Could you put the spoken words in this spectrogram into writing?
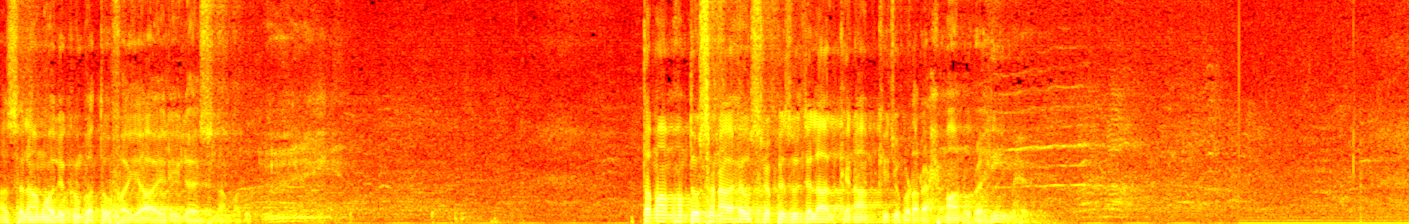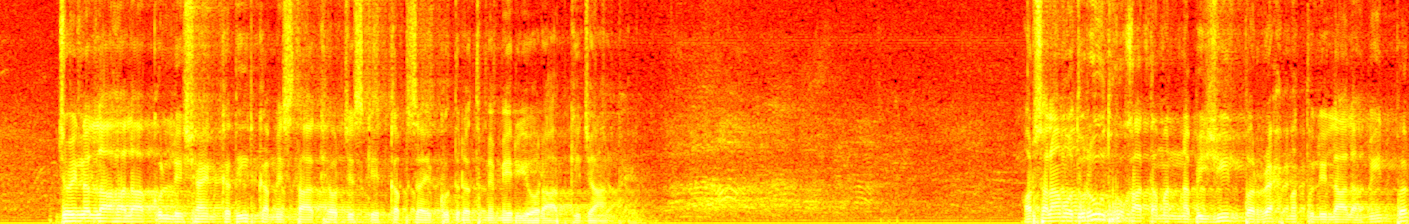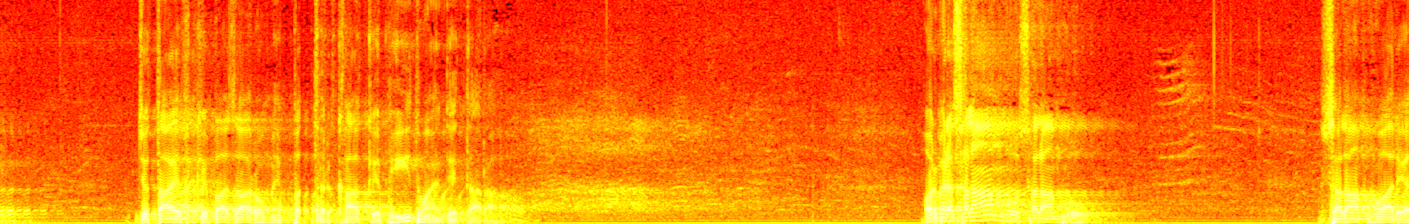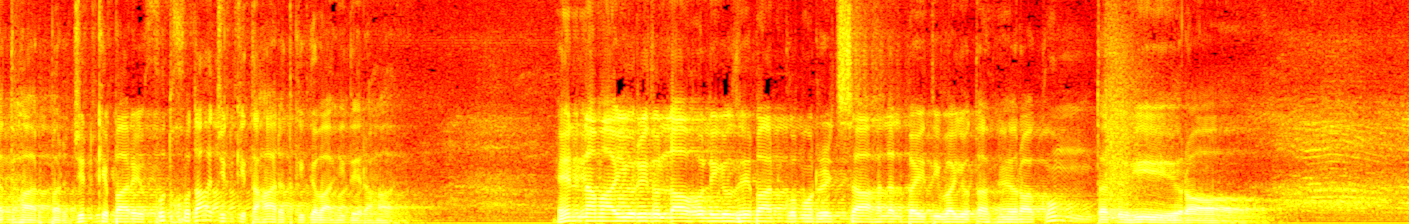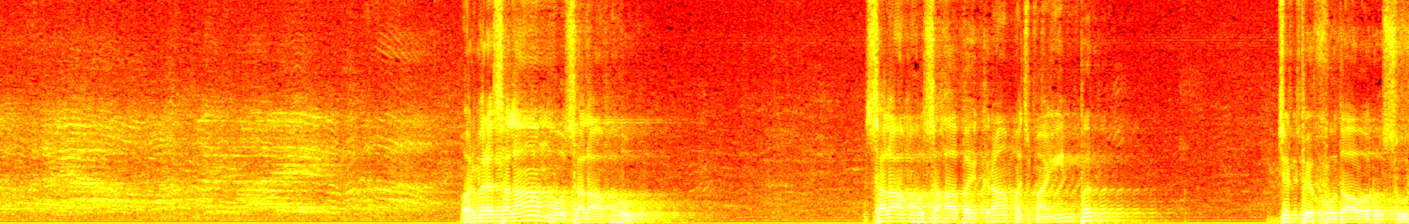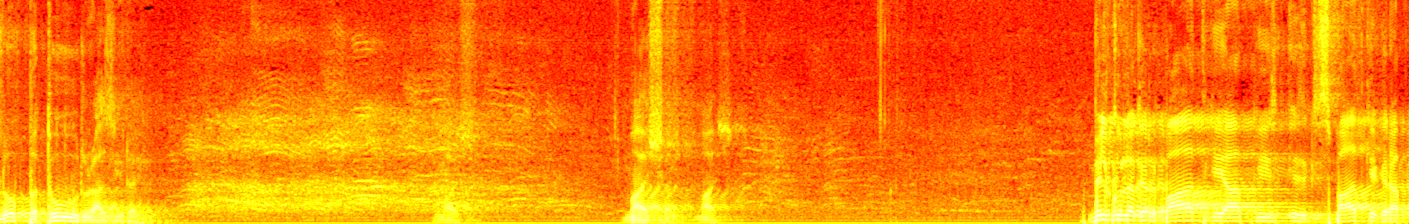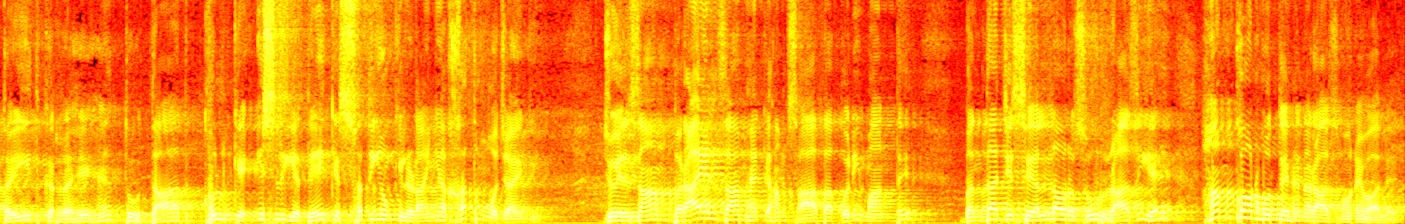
अस्सलाम वालेकुम बतोफ़ा यासलाम तमाम हमदो सना है उस रबाल के नाम की जो बड़ा रहमान रहीम है। जो इन अल्लाह कुल्ल शैन कदीर का मिस्ताक है और जिसके कब्ज़ कुदरत में मेरी और आपकी जान है। और सलाम दरूद हो ख़ातमन नबीजीन पर रहमतुल्लामीन पर। जो ताइफ के बाजारों में पत्थर खा के भी दुआएँ देता रहा। और मेरा सलाम हो सलाम हो। सलाम हो वाले अतहार पर, जिनके बारे खुद खुदा जिनकी तहारत की गवाही दे रहा है। इन और मेरा सलाम हो सलाम हो। सलाम हो साहब इकराम अजमाइन पर, जिन पे खुदा और रसूलो बतूर राज़ी रहे। माशा माशा बिल्कुल अगर बात ये आपकी, इस बात की अगर आप तईद कर रहे हैं तो दाद खुल के इसलिए दें कि सदियों की लड़ाइयाँ खत्म हो जाएँगी। जो इल्ज़ाम बरा इल्ज़ाम है कि हम साहबा को नहीं मानते। बंदा जिससे अल्लाह और रसूल राज़ी है, हम कौन होते हैं नाराज़ होने वाले?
